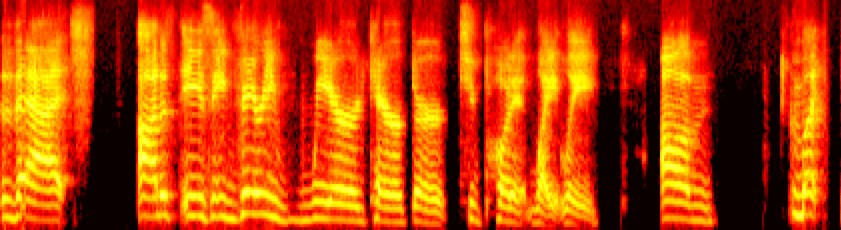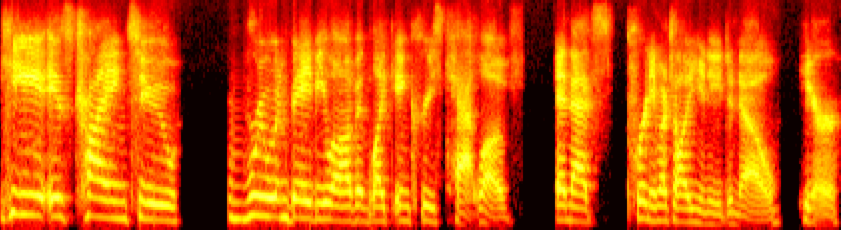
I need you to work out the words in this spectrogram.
that honest is a very weird character to put it lightly um but he is trying to ruin baby love and like increase cat love and that's pretty much all you need to know here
